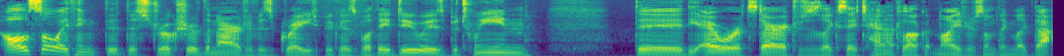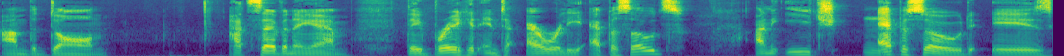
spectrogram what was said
also I think that the structure of the narrative is great because what they do is between the the hour it starts, which is like say ten o'clock at night or something like that, and the dawn at seven a.m. They break it into hourly episodes, and each episode is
